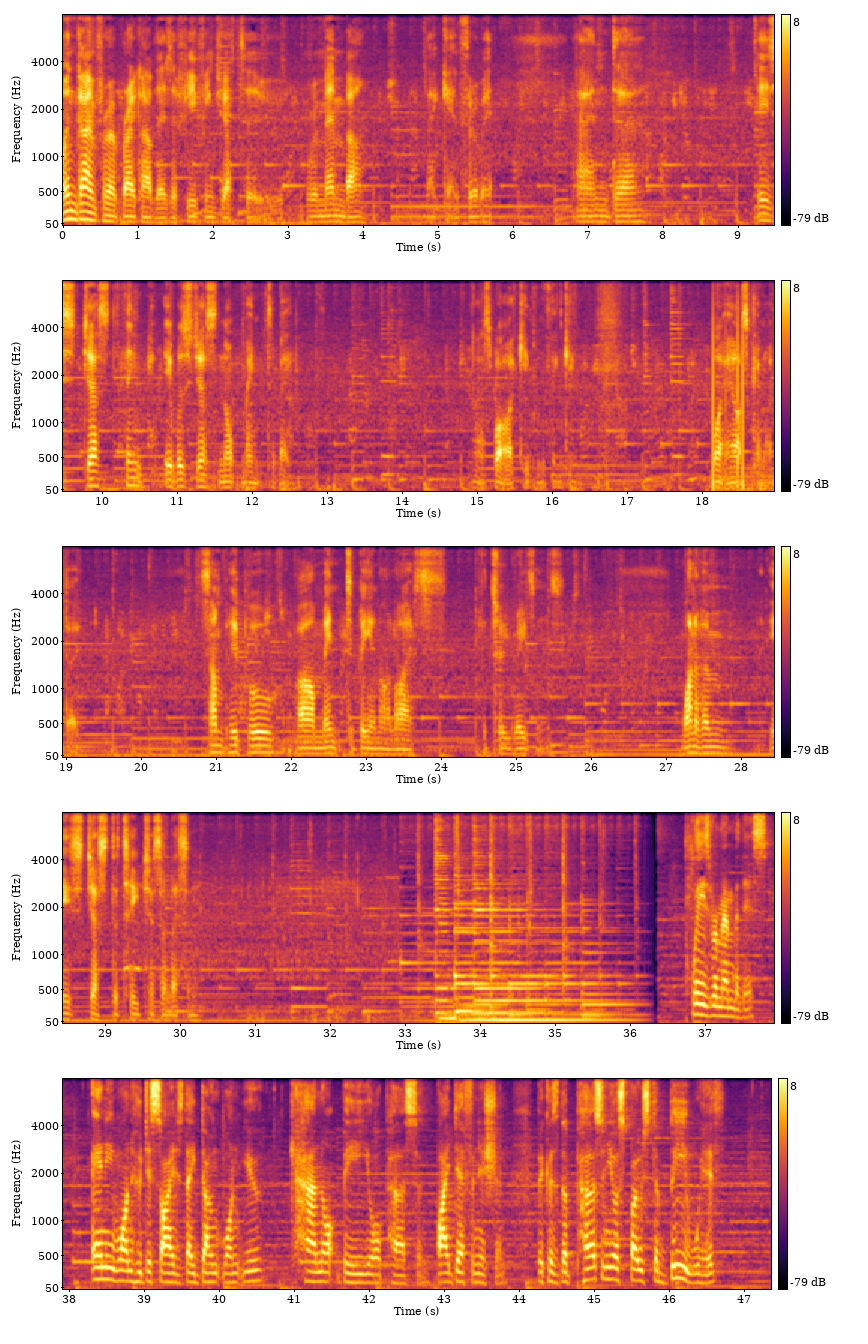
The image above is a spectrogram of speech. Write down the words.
When going through a breakup, there's a few things you have to remember, like getting through it, and uh, is just think it was just not meant to be. That's what I keep on thinking. What else can I do? Some people are meant to be in our lives for two reasons. One of them is just to teach us a lesson. Please remember this. Anyone who decides they don't want you cannot be your person by definition, because the person you're supposed to be with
